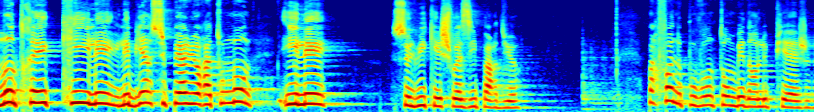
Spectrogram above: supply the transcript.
montrer qui il est. Il est bien supérieur à tout le monde. Il est celui qui est choisi par Dieu. Parfois, nous pouvons tomber dans le piège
